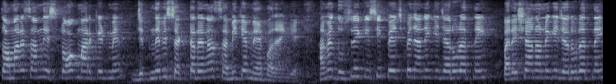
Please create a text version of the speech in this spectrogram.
तो हमारे सामने स्टॉक मार्केट में जितने भी सेक्टर है ना, सभी के मैप आ जाएँगे। हमें दूसरे किसी पेज पे जाने की ज़रूरत नहीं, परेशान होने की ज़रूरत नहीं,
